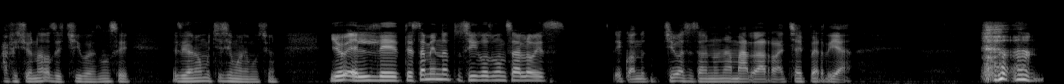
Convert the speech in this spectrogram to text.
aficionados de Chivas? No sé, les ganó muchísimo la emoción. Yo, el de Te están viendo a tus hijos, Gonzalo, es cuando Chivas estaba en una mala racha y perdía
